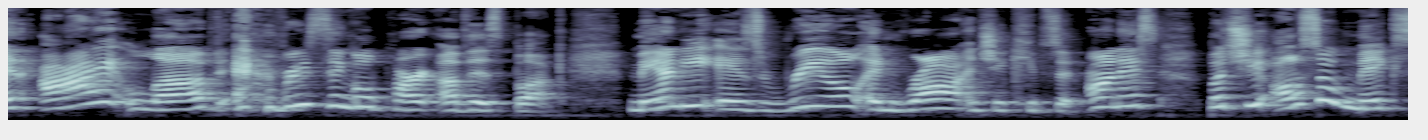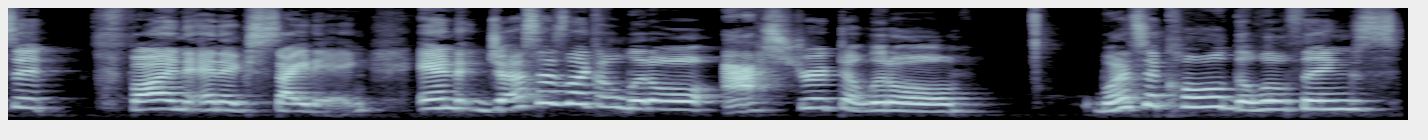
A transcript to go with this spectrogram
and I loved every single part of this book. Mandy is real and raw, and she keeps it honest, but she also makes it fun and exciting. And just as like a little asterisk, a little what is it called? The little things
